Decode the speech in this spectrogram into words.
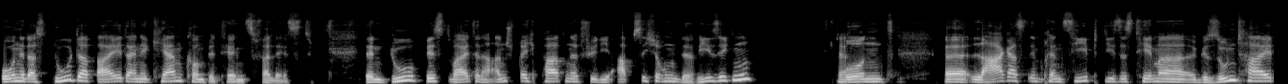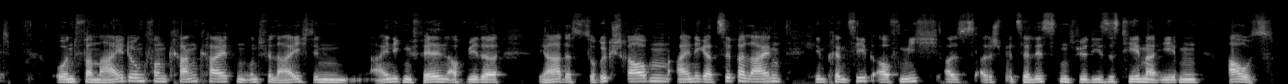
ohne dass du dabei deine Kernkompetenz verlässt. Denn du bist weiter der Ansprechpartner für die Absicherung der Risiken ja. und äh, lagerst im Prinzip dieses Thema Gesundheit und Vermeidung von Krankheiten und vielleicht in einigen Fällen auch wieder ja das Zurückschrauben einiger Zipperlein im Prinzip auf mich als, als Spezialisten für dieses Thema eben aus.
